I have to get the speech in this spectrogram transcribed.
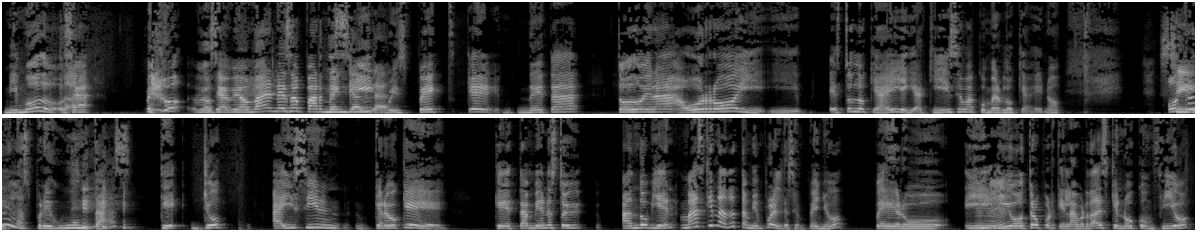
Ni modo. O sea, pero, o sea, mi mamá en esa parte sí, respect, que neta, todo era ahorro y, esto es lo que hay y aquí se va a comer lo que hay, ¿no? Otra de las preguntas que yo ahí sí creo que, que también estoy ando bien, más que nada también por el desempeño, pero, y, otro porque la verdad es que no confío,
